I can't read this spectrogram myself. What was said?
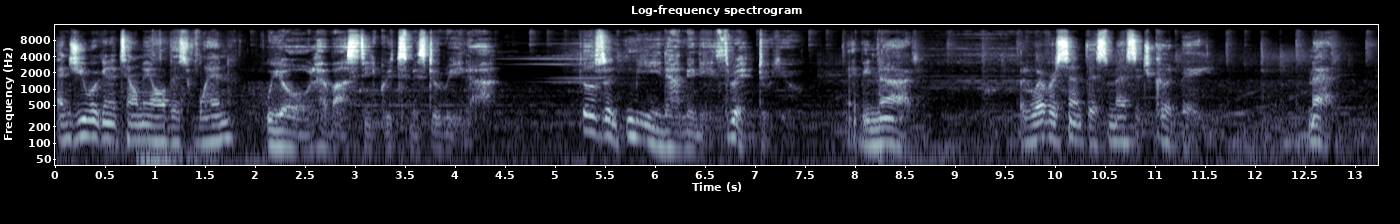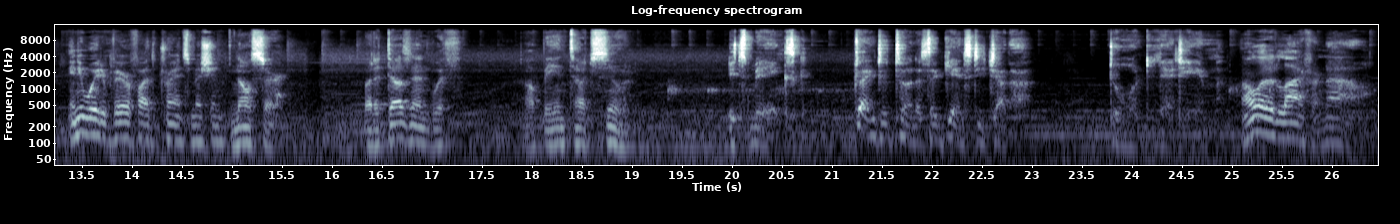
And you were gonna tell me all this when? We all have our secrets, Mr. Raynor. Doesn't mean I'm any threat to you. Maybe not. But whoever sent this message could be. Matt, any way to verify the transmission? No, sir. But it does end with, I'll be in touch soon. It's Mengsk, trying to turn us against each other. Don't let him. I'll let it lie for now.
